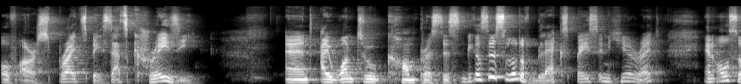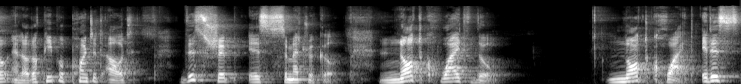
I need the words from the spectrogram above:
of our sprite space. That's crazy. And I want to compress this because there's a lot of black space in here, right? And also, a lot of people pointed out this ship is symmetrical. Not quite, though. Not quite. It is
